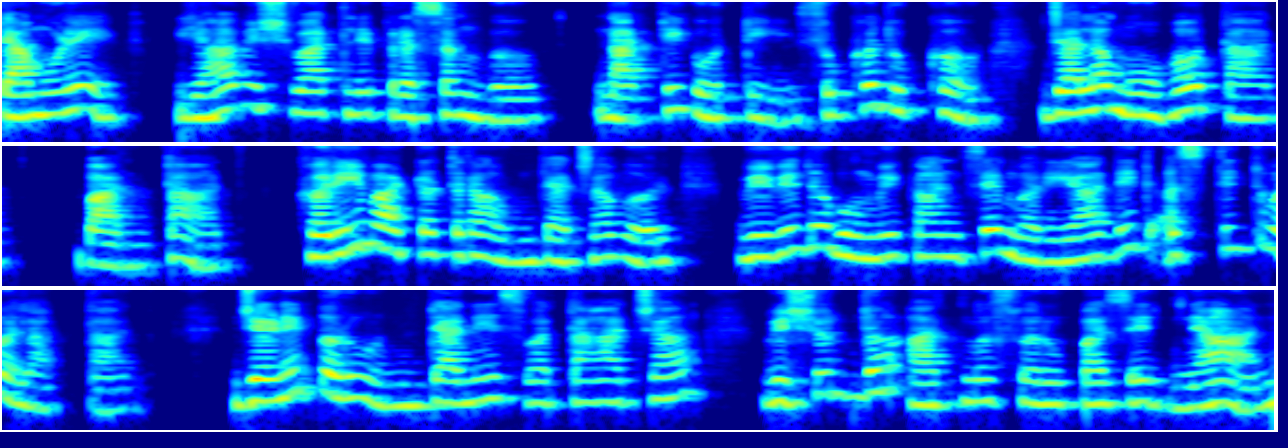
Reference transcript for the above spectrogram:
त्यामुळे या विश्वातले प्रसंग नातीगोती सुखदुःख ज्याला मोहवतात बांधतात खरी वाटत राहून त्याच्यावर विविध भूमिकांचे मर्यादित अस्तित्व लागतात. जेणेकरून त्याने स्वतःच्या विशुद्ध आत्मस्वरूपाचे ज्ञान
